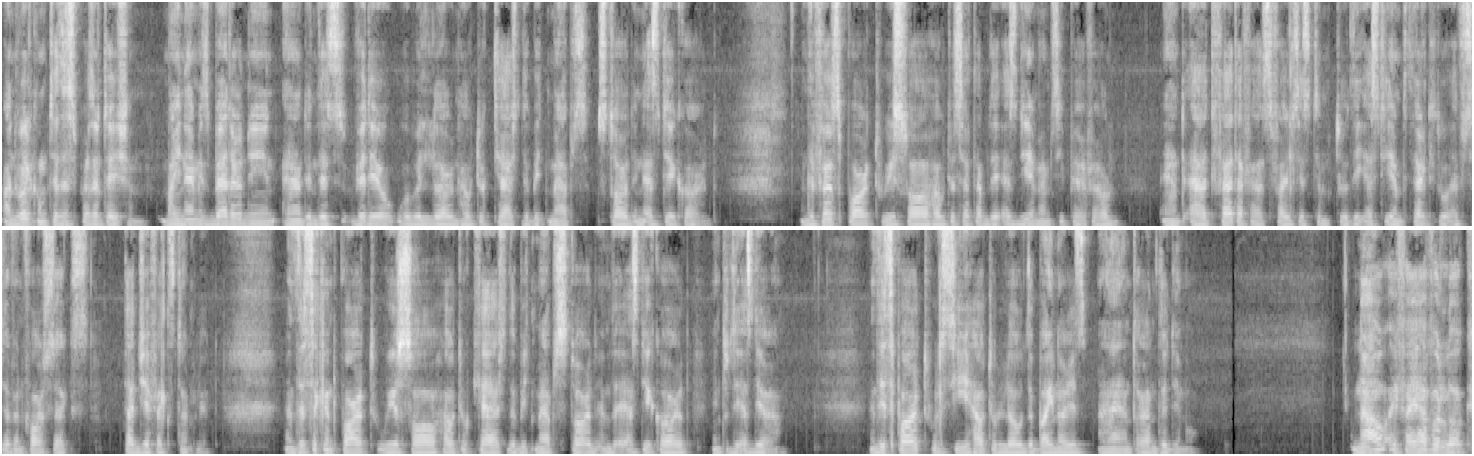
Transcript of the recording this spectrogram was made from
and welcome to this presentation. My name is Badruddin and in this video we will learn how to cache the bitmaps stored in SD card. In the first part we saw how to set up the SDMMC peripheral and add FATFS file system to the STM32F746 TouchGFX template. In the second part we saw how to cache the bitmaps stored in the SD card into the SDRAM. In this part we'll see how to load the binaries and run the demo. Now, if I have a look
